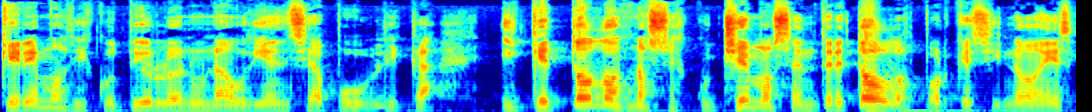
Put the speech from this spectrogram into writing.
queremos discutirlo en una audiencia pública y que todos nos escuchemos entre todos, porque si no es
